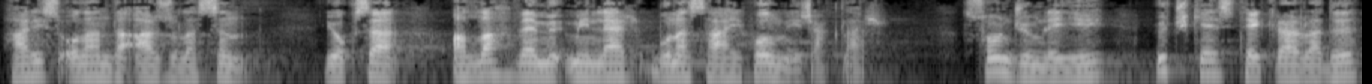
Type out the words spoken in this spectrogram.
Haris olan da arzulasın. Yoksa Allah ve müminler buna sahip olmayacaklar. Son cümleyi üç kez tekrarladı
